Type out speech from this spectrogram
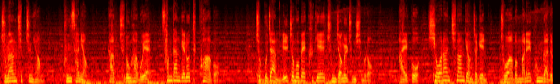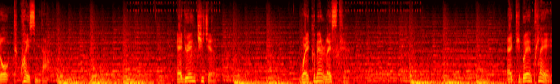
중앙 집중형, 분산형, 각 주동 하부에 3단계로 특화하고 축구장 1.5배 크기의 중정을 중심으로 밝고 시원한 친환경적인 조합원만의 공간으로 특화했습니다. 에듀앤 키즈 웰컴 앤 레스트 액티브 앤 플레이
